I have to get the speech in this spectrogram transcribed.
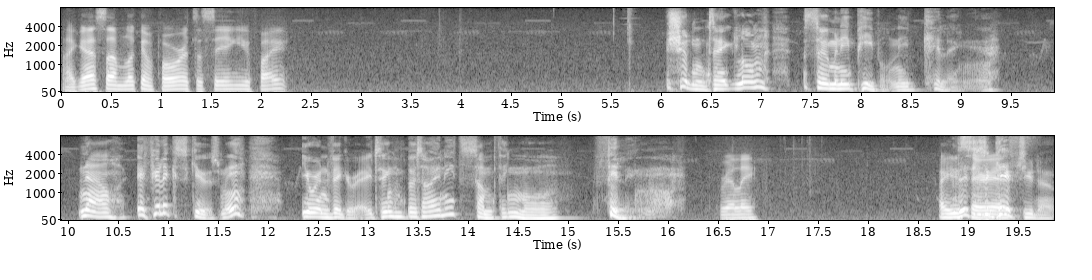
I guess I'm looking forward to seeing you fight. Shouldn't take long. So many people need killing. Now, if you'll excuse me, you're invigorating, but I need something more filling. Really? Are you this serious? is a gift, you know.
